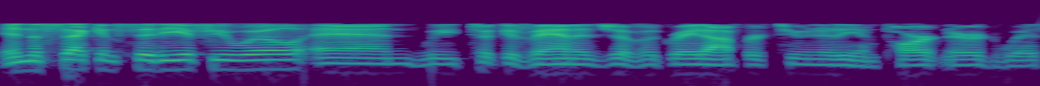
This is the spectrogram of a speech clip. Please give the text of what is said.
in the second city, if you will, and we took advantage of a great opportunity and partnered with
